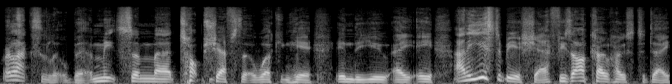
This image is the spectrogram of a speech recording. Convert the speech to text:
relax a little bit and meet some uh, top chefs that are working here in the UAE. And he used to be a chef. He's our co-host today.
